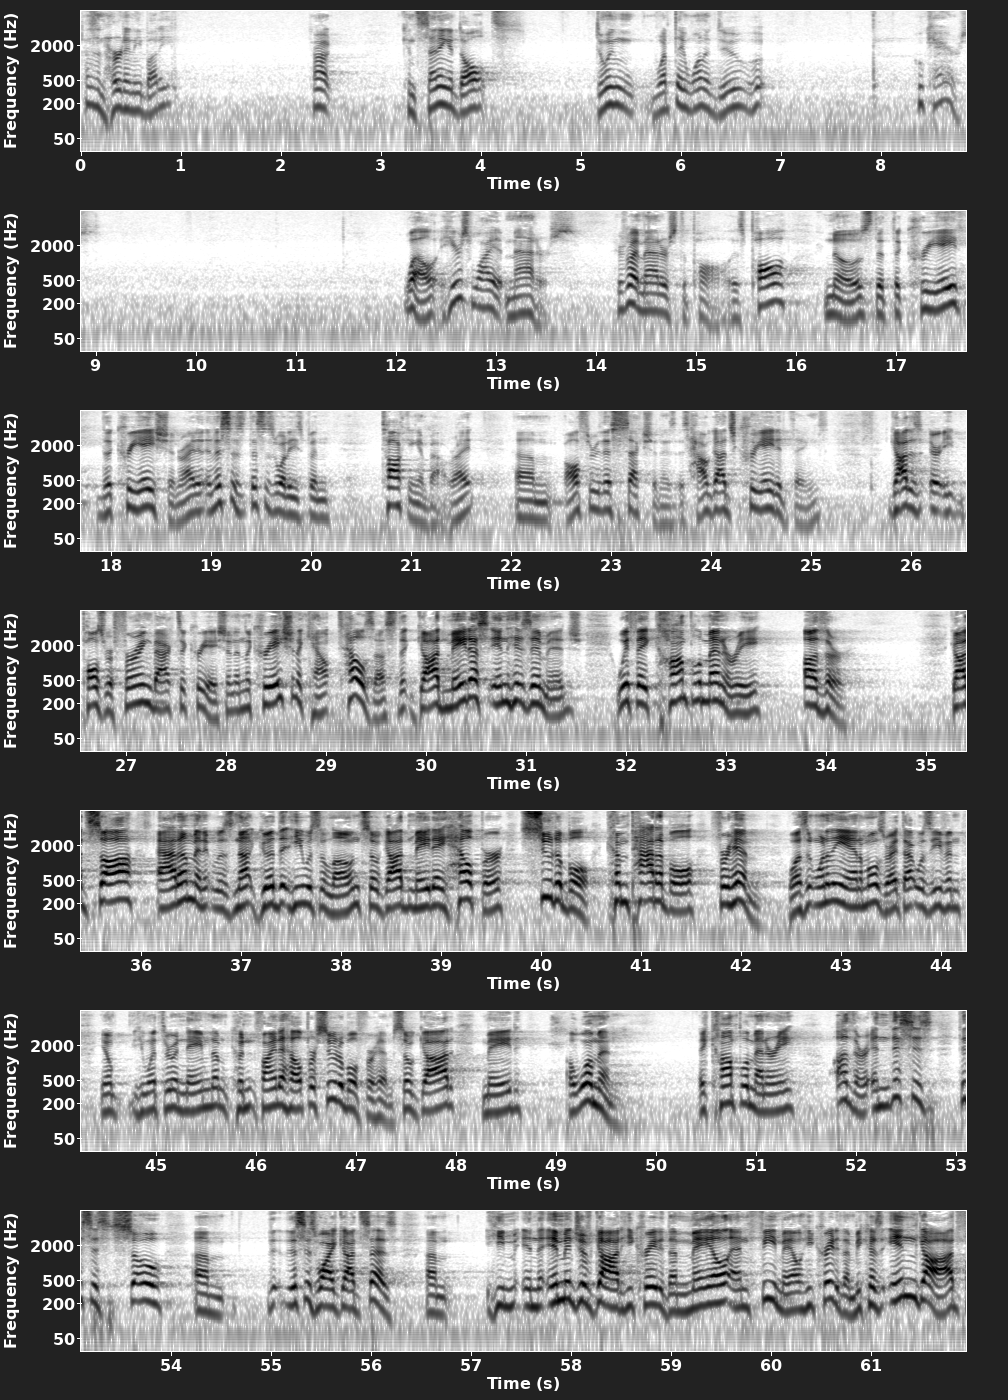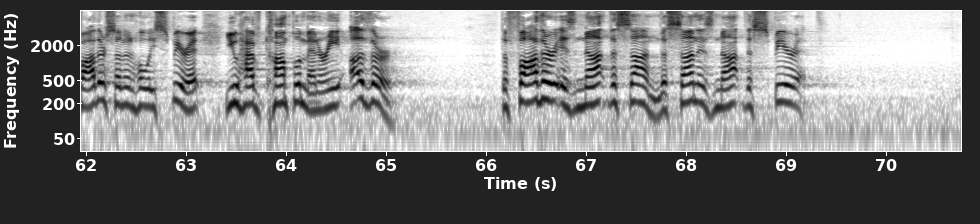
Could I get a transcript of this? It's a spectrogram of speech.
Doesn't hurt anybody. Not consenting adults doing what they want to do. Who cares? Well, here's why it matters. Here's why it matters to Paul. Is Paul knows that the create the creation, right? And this is this is what he's been talking about, right? Um, all through this section is, is how God's created things. God is, he, Paul's referring back to creation, and the creation account tells us that God made us in his image with a complementary other. God saw Adam, and it was not good that he was alone, so God made a helper suitable, compatible for him. Wasn't one of the animals, right? That was even, you know, he went through and named them, couldn't find a helper suitable for him. So God made a woman, a complementary other. And this is, this is so um, this is why God says, um, he, in the image of God, He created them, male and female, He created them. Because in God, Father, Son, and Holy Spirit, you have complementary other. The Father is not the Son, the Son is not the Spirit.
